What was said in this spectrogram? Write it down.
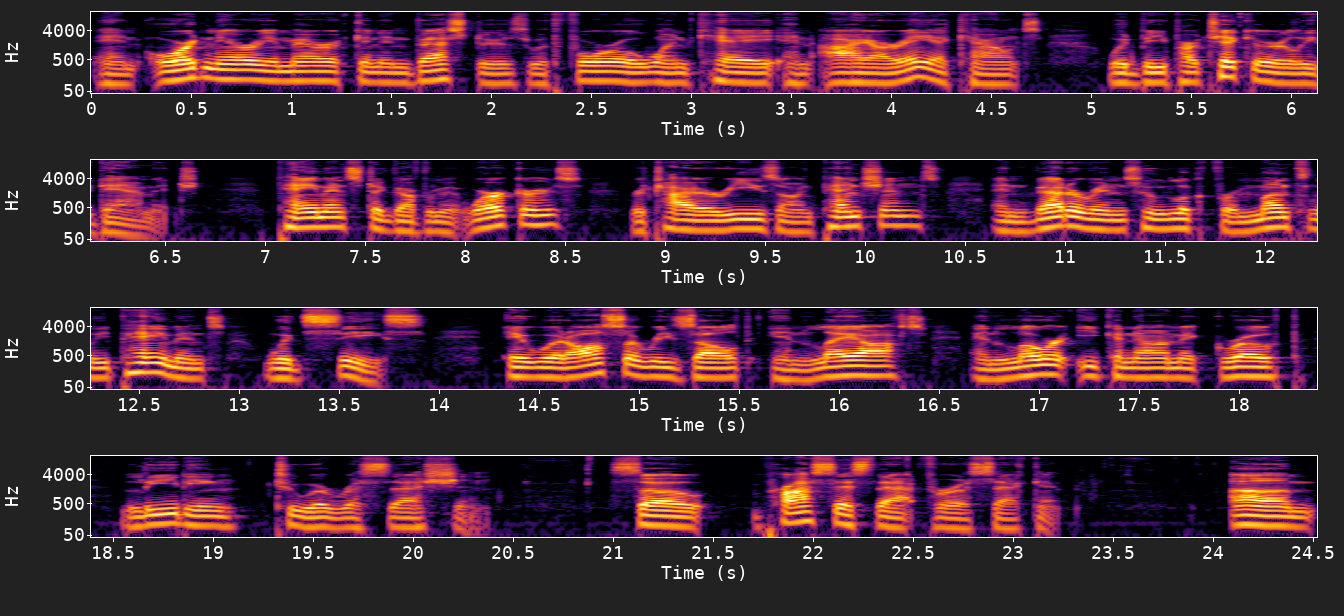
and ordinary American investors with 401k and IRA accounts would be particularly damaged. Payments to government workers, retirees on pensions, and veterans who look for monthly payments would cease. It would also result in layoffs and lower economic growth, leading to a recession. So, process that for a second. Um,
